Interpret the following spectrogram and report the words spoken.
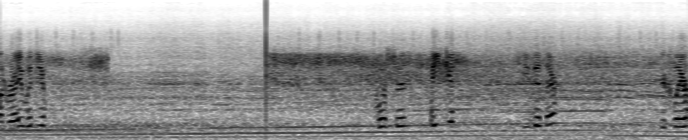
Eighty-one right with you. Pushing, peeking. He's in there. You're clear.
